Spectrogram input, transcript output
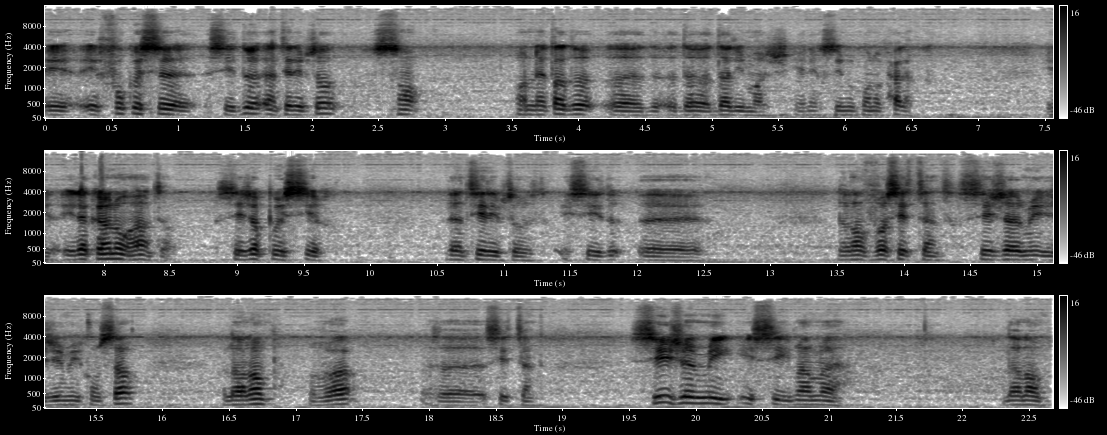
il faut que ces deux interrupteurs sont en état d'allumage. Il a qu'un nom, si j'appuie sur l'interrupteur ici de, la lampe va s'éteindre. Si j'ai mis, comme ça, la lampe va s'éteindre. Si je mets ici ma main, la lampe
